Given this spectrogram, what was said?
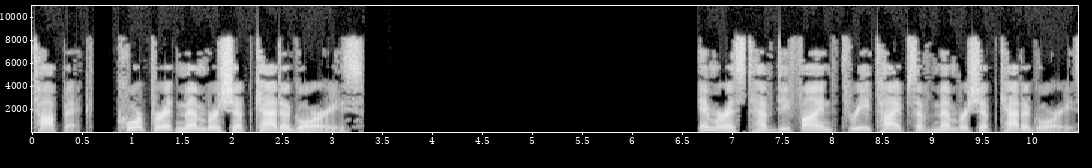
Topic: Corporate membership categories. IMarEST have defined three types of membership categories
